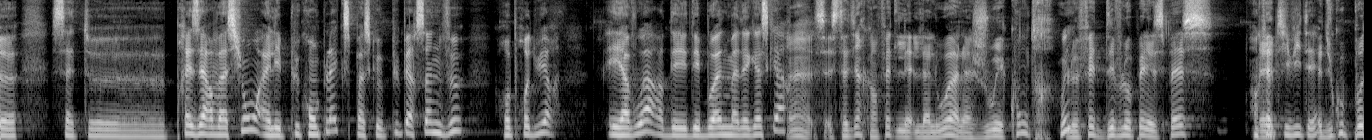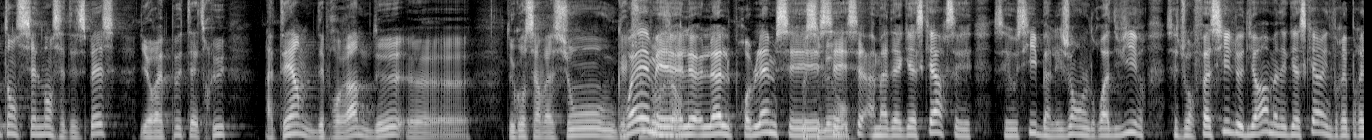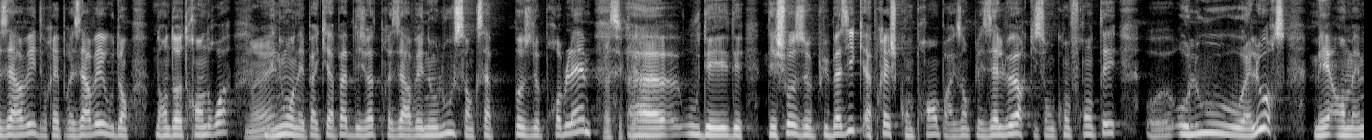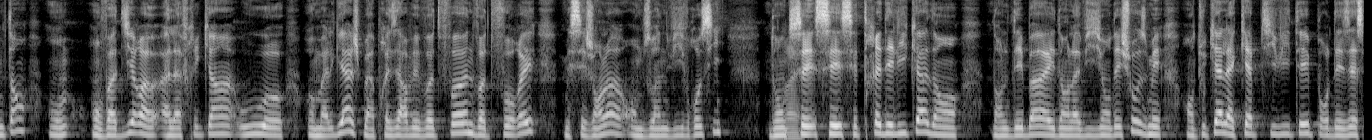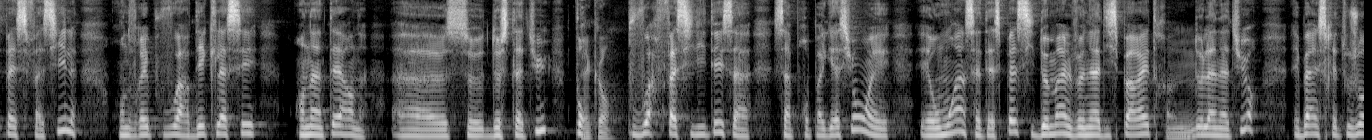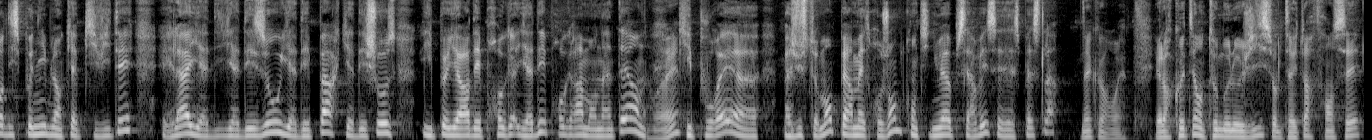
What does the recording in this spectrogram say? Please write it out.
cette euh, préservation, elle est plus complexe parce que plus personne veut reproduire et avoir des, des boas de Madagascar. C'est-à-dire qu'en fait, la loi, elle a joué contre le fait de développer l'espèce en captivité. Et du coup, potentiellement, cette espèce, il y aurait peut-être eu à terme des programmes de euh, de conservation ou quelque ouais, mais là, le problème, c'est à Madagascar, c'est aussi bah, les gens ont le droit de vivre. C'est toujours facile de dire ah, Madagascar, il devrait préserver, il devrait préserver, ou dans d'autres endroits. Mais nous, on n'est pas capable déjà de préserver nos loups sans que ça pose de problème, euh, ou des, des, des, choses plus basiques. Après, je comprends, par exemple, les éleveurs qui sont confrontés au, loup ou à l'ours, mais en même temps, on, on va dire à l'Africain ou au, au Malgache, bah, préservez votre faune, votre forêt, mais ces gens-là ont besoin de vivre aussi. Donc c'est très délicat dans, dans, le débat et dans la vision des choses, mais en tout cas, la captivité pour des espèces faciles, on devrait pouvoir déclasser en interne euh, ce, de statut pour pouvoir faciliter sa, sa propagation et, et, au moins cette espèce, si demain elle venait à disparaître mhm. de la nature, eh ben elle serait toujours disponible en captivité. Et là, il y a, il y a des zoos, il y a des parcs, il y a des choses, il peut y avoir des, y a des programmes en interne qui pourraient euh, bah justement permettre aux gens de continuer à observer ces espèces-là. D'accord, ouais. Et alors côté entomologie sur le territoire français,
